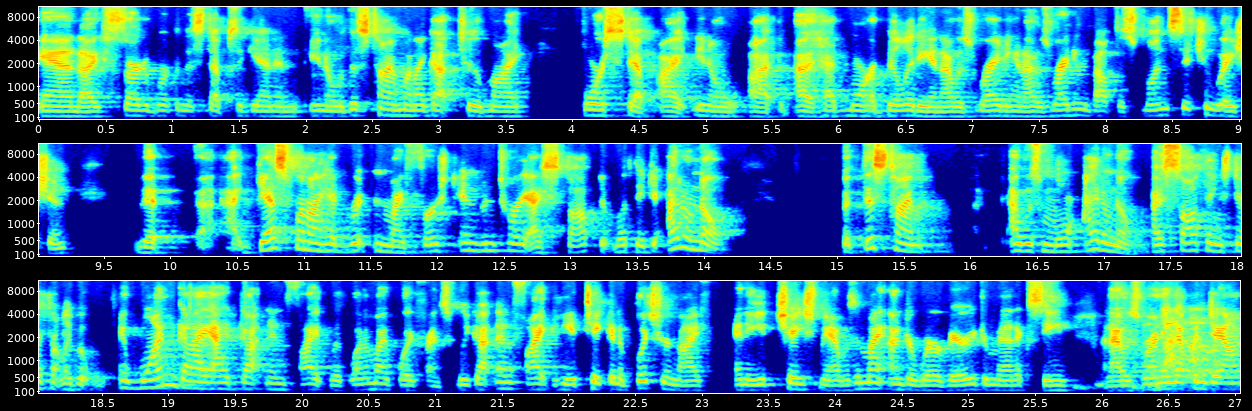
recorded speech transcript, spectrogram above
and I started working the steps again. And you know, this time when I got to my fourth step, I you know I, I had more ability, and I was writing, and I was writing about this one situation that I guess when I had written my first inventory, I stopped at what they did. I don't know, but this time I was more, I don't know, I saw things differently. But one guy I had gotten in a fight with, one of my boyfriends, we got in a fight. He had taken a butcher knife and he had chased me. I was in my underwear, very dramatic scene. And I was running up and down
